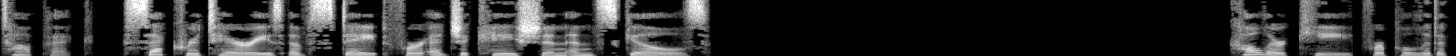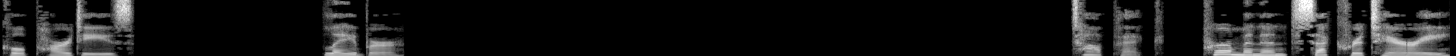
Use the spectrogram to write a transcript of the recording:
Topic Secretaries of State for Education and Skills. Color key for political parties. Labor. Topic Permanent Secretary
